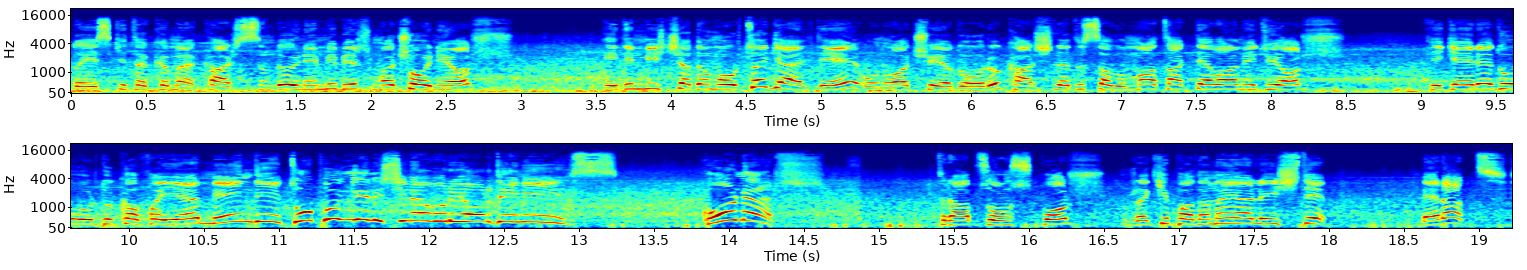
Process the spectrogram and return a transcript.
O da eski takımı karşısında önemli bir maç oynuyor. Edin Mişça'dan orta geldi. Onu açıya doğru karşıladı savunma. Atak devam ediyor. Figueiredo vurdu kafayı. Mendy topun gelişine vuruyor Deniz. Korner. Trabzonspor rakip alana yerleşti. Berat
